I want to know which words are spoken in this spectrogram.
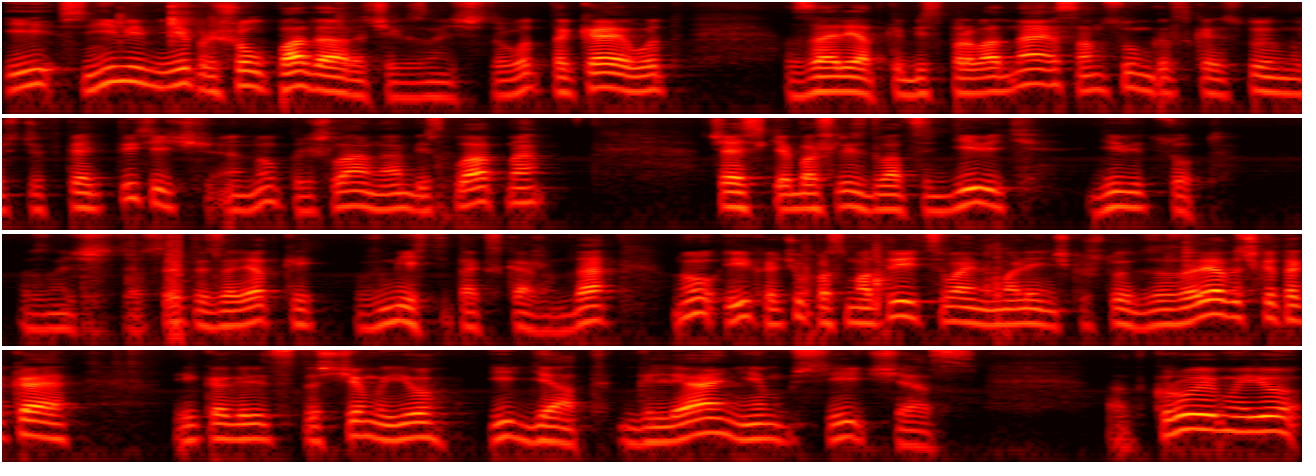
и с ними мне пришел подарочек, значит. Вот такая вот зарядка беспроводная, самсунговская, стоимостью в 5000. Ну, пришла она бесплатно. Часики обошлись 29 900 значит, с этой зарядкой вместе, так скажем, да. Ну и хочу посмотреть с вами маленечко, что это за зарядочка такая. И, как говорится, с чем ее едят. Глянем сейчас. Откроем ее.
